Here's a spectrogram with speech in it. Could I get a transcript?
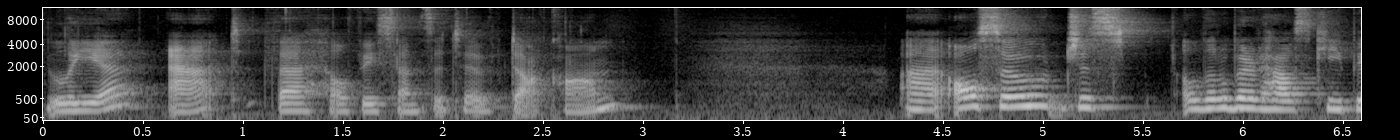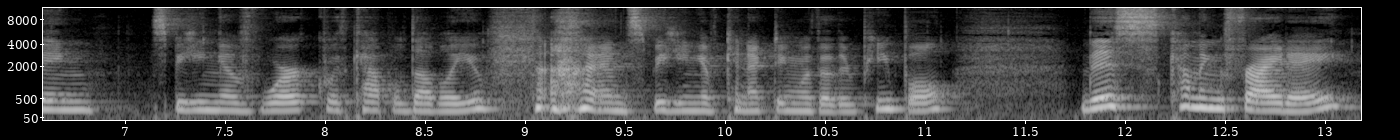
leah at thehealthysensitive.com. Uh, also, just a little bit of housekeeping. Speaking of work with capital W and speaking of connecting with other people, this coming Friday,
